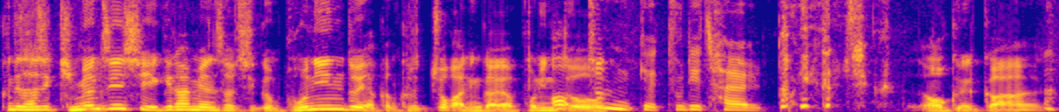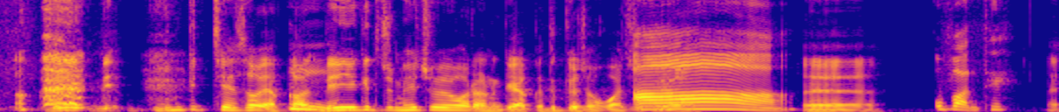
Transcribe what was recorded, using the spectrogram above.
근데 사실 김현진 씨 얘기를 하면서 지금 본인도 약간 그쪽 아닌가요? 본인도 어, 좀 이렇게 둘이 잘 통해가지고 어 그러니까 내, 내 눈빛에서 약간 음. 내 얘기도 좀 해줘요라는 게 약간 느껴져가지고요. 아 예. 오빠한테 네.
